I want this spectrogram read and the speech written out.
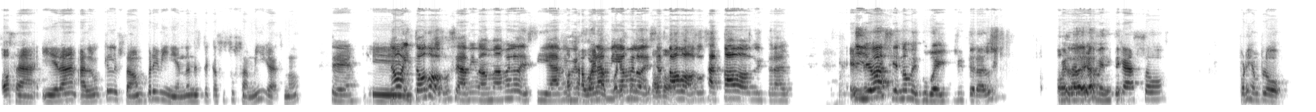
O sea, y era algo que le estaban previniendo, en este caso, sus amigas, ¿no? Sí. No, y todos, o sea, mi mamá me lo decía, mi mejor amiga me lo decía, todos. o sea, todos, literal. y yo haciéndome güey, literal. verdaderamente. En este caso, por ejemplo,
